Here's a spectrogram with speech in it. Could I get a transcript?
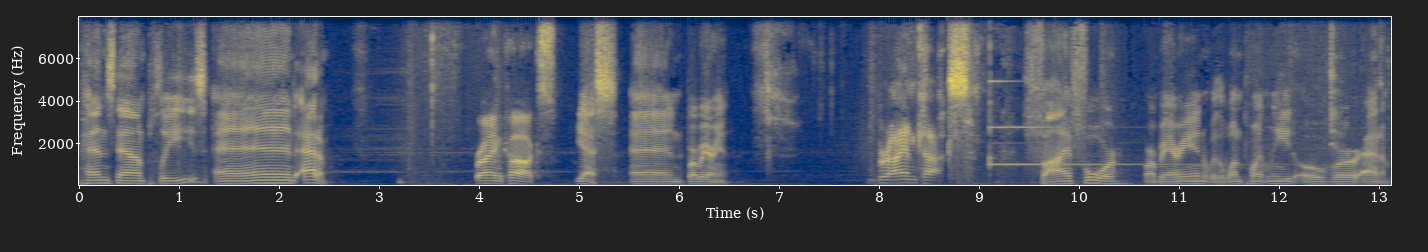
Pens down, please. And Adam. Brian Cox. Yes. And Barbarian. Brian Cox. Five, four. Barbarian with a one point lead over Adam.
